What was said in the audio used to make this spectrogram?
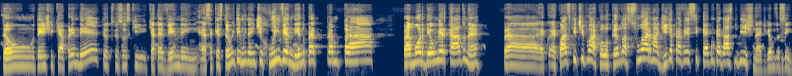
Então, tem gente que quer aprender, tem outras pessoas que, que até vendem essa questão, e tem muita gente ruim vendendo para morder o mercado, né? Pra, é, é, quase que tipo, ah, colocando a sua armadilha para ver se pega um pedaço do bicho, né? Digamos assim.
